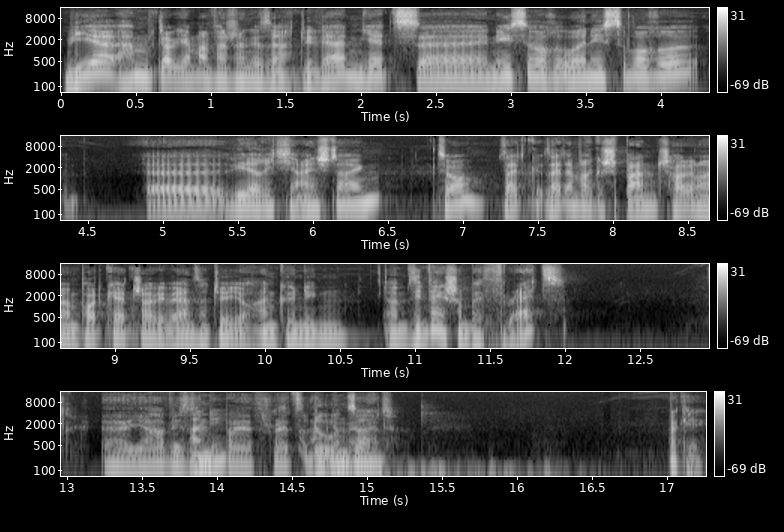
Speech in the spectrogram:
Wir haben, glaube ich, am Anfang schon gesagt, wir werden jetzt äh, nächste Woche, übernächste Woche äh, wieder richtig einsteigen. So, seid, seid einfach gespannt, schaut in eurem Podcatcher, wir werden es natürlich auch ankündigen. Ähm, sind wir eigentlich schon bei Threads? Äh, ja, wir sind Andi? bei Threads Du, unser- angemeldet. Okay.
